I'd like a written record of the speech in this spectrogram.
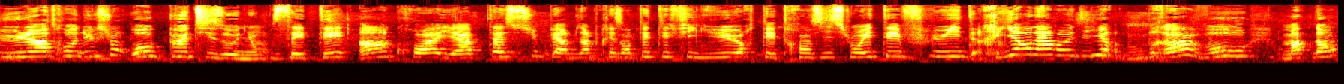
Une introduction aux petits oignons, c'était incroyable. T'as super bien présenté tes figures, tes transitions étaient fluides, rien à redire. Bravo Maintenant,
